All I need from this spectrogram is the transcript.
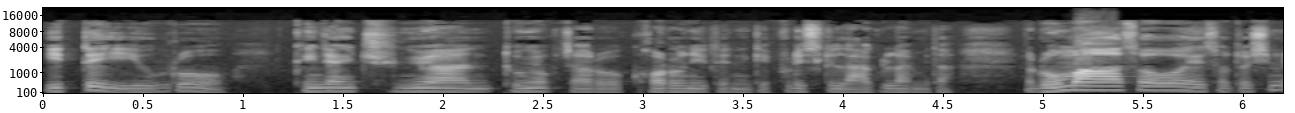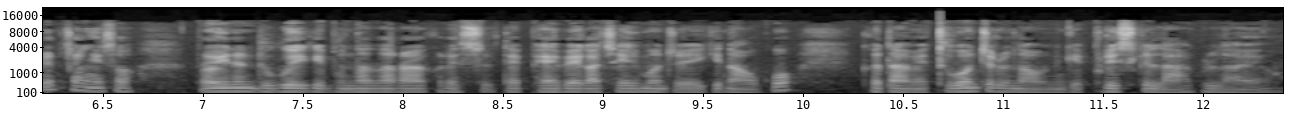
이때 이후로 굉장히 중요한 동역자로 거론이 되는 게 브리스길라 아굴라입니다. 로마서에서도 16장에서 너희는 누구에게 문안하라 그랬을 때 베베가 제일 먼저 얘기 나오고 그 다음에 두 번째로 나오는 게 브리스길라 아굴라예요.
